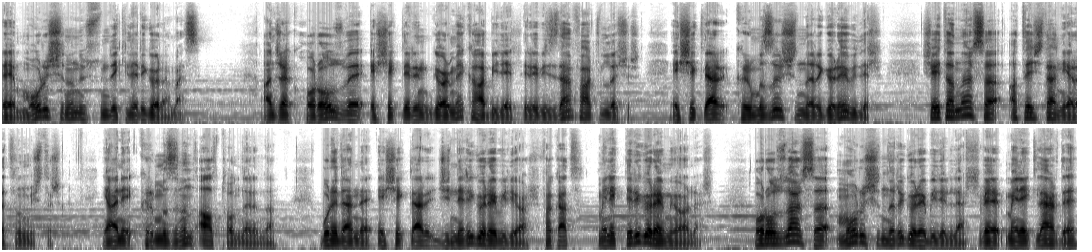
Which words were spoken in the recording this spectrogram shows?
ve mor ışının üstündekileri göremez. Ancak horoz ve eşeklerin görme kabiliyetleri bizden farklılaşır. Eşekler kırmızı ışınları görebilir. Şeytanlarsa ateşten yaratılmıştır. Yani kırmızının alt tonlarından. Bu nedenle eşekler cinleri görebiliyor fakat melekleri göremiyorlar. Horozlarsa mor ışınları görebilirler ve melekler de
